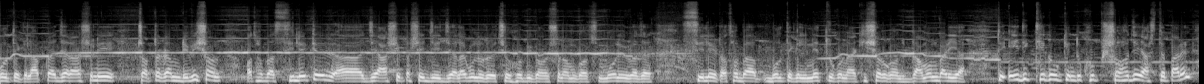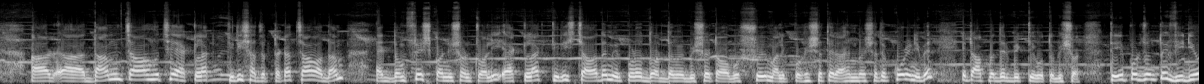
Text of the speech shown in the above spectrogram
বলতে গেলে। আপনারা যারা আসলে চট্টগ্রাম ডিভিশন অথবা সিলেটের যে আশেপাশে যে জেলাগুলো রয়েছে, হবিগঞ্জ, সুনামগঞ্জ, মৌলভীবাজার, সিলেট অথবা বলতে গেলে নেত্রকোনা, কিশোরগঞ্জ, ব্রাহ্মণবাড়িয়া, তো এই দিক থেকেও কিন্তু খুব সহজেই আসতে পারেন। আর দাম চাওয়া হচ্ছে এক লাখ তিরিশ হাজার টাকা। চাওয়া দাম একদম ফ্রেশ কন্ডিশন ট্রলি, এক লাখ তিরিশ চাওয়া দাম, এরপরও দরদামের বিষয়টা অবশ্যই মালিক পক্ষের সাথে রাহেন ভাইয়ের সাথে করে নেবেন। এটা আপনাদের ব্যক্তিগত বিষয়। তো এই পর্যন্তই ভিডিও।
